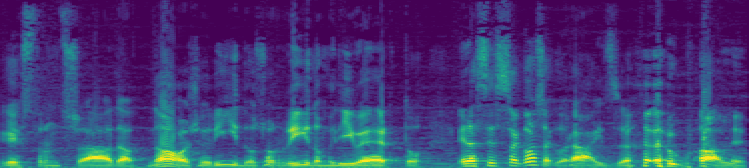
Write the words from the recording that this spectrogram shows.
che stronzata. No, ci rido, sorrido, mi diverto. È la stessa cosa con Rise, è uguale,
